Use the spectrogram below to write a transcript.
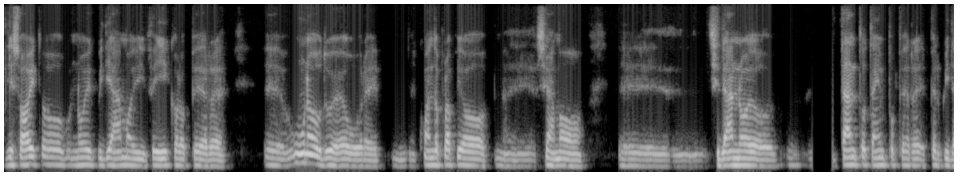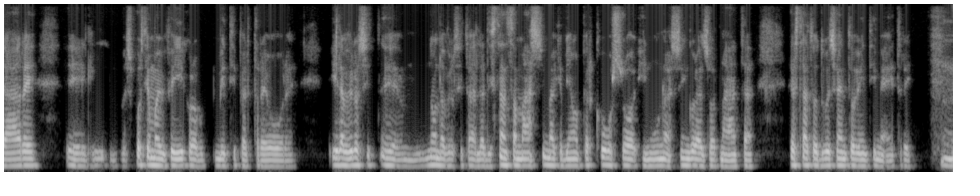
Di solito noi guidiamo il veicolo per eh, una o due ore, quando proprio eh, siamo, eh, ci danno tanto tempo per, per guidare, eh, spostiamo il veicolo metti per tre ore. E la velocità, eh, non la velocità, la distanza massima che abbiamo percorso in una singola giornata è stato 220 metri. Mm.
